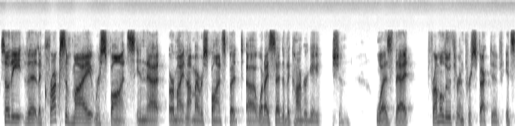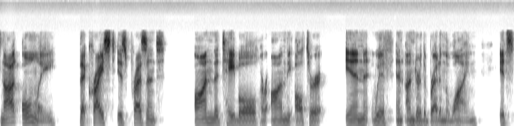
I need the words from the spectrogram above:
so the the the crux of my response in that or my not my response but uh, what i said to the congregation was that from a lutheran perspective it's not only that christ is present on the table or on the altar in with and under the bread and the wine. It's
